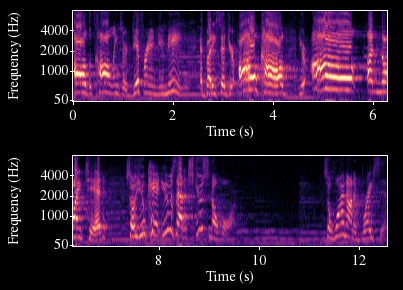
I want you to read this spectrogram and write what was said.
All the callings are different and unique. But he said, You're all called, you're all anointed, so you can't use that excuse no more. So, why not embrace it?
